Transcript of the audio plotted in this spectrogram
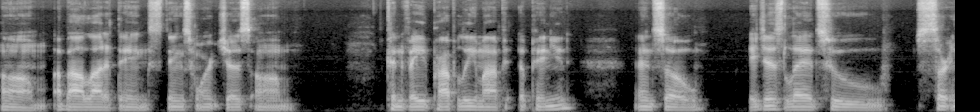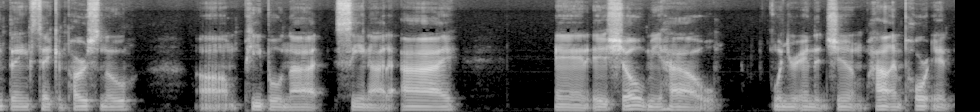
um, about a lot of things. Things weren't just um, conveyed properly, in my opinion. And so it just led to certain things taken personal, um, people not seeing eye to eye. And it showed me how, when you're in the gym, how important,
